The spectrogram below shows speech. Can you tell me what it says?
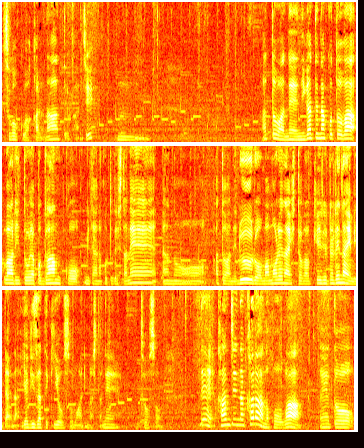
すごくわかるなっていう感じ。うん。あとはね苦手なことは割とやっぱ頑固みたいなことでしたね。あのあとはねルールを守れない人が受け入れられないみたいなヤギ座的要素もありましたね。そうそう。で肝心なカラーの方はえっ、ー、と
